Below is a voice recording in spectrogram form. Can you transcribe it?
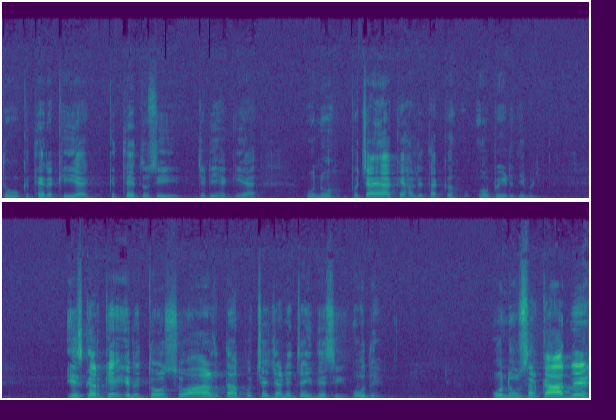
ਤੂੰ ਕਿੱਥੇ ਰੱਖੀ ਹੈ? ਕਿੱਥੇ ਤੁਸੀਂ ਜਿਹੜੀ ਹੈਗੀ ਹੈ ਉਹਨੂੰ ਪਹੁੰਚਾਇਆ ਕਿ ਹਾਲੇ ਤੱਕ ਉਹ ਬੀੜ ਦੀ ਬੀੜੀ। ਇਸ ਕਰਕੇ ਇਹਦੇ ਤੋਂ ਸਵਾਲ ਤਾਂ ਪੁੱਛੇ ਜਾਣੇ ਚਾਹੀਦੇ ਸੀ ਉਹਦੇ। ਉਹਨੂੰ ਸਰਕਾਰ ਨੇ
